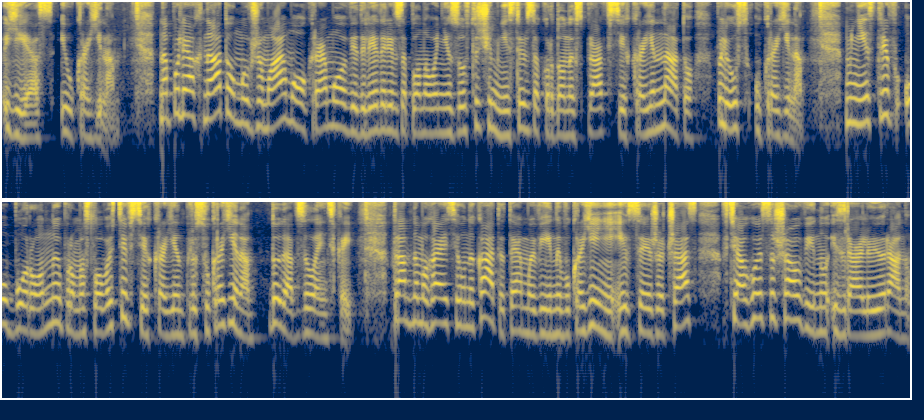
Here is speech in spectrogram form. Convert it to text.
ЄС і Україна. На полях НАТО ми вже маємо окремо від лідерів заплановані зустрічі міністрів закордонних справ всіх країн НАТО плюс Україна, міністрів оборонної промисловості всіх країн плюс Україна. Додав Зеленський. Трамп намагається уникати теми війни в Україні і в цей же час втягує США у війну Ізраїлю і Ірану.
